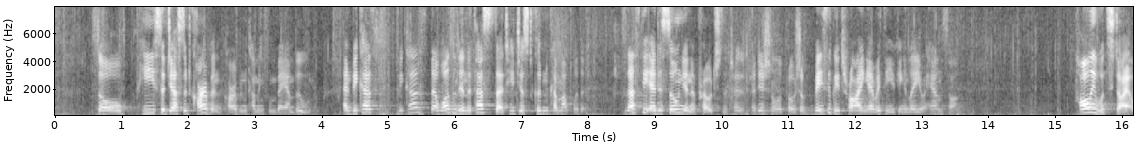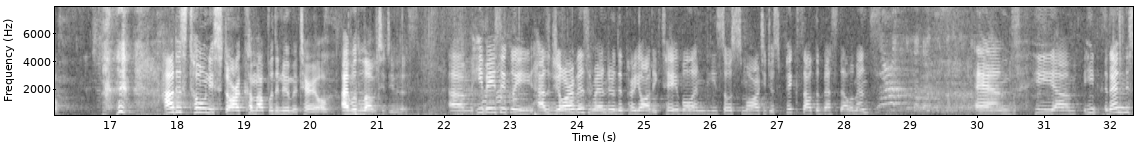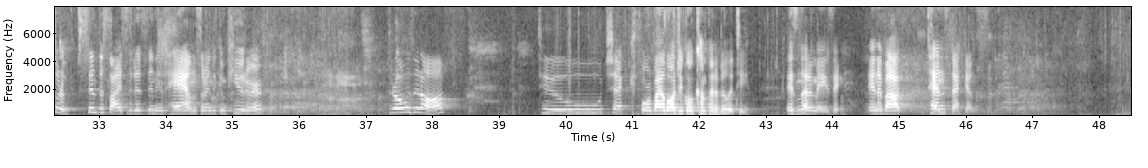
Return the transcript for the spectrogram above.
So he suggested carbon, carbon coming from bamboo. And because, because that wasn't in the test set, he just couldn't come up with it. So that's the Edisonian approach, the tra traditional approach of basically trying everything you can lay your hands on. Hollywood style. How does Tony Stark come up with a new material? I would love to do this. Um, he basically has Jarvis render the periodic table, and he's so smart, he just picks out the best elements. and he, um, he then sort of synthesizes it in his hands or in the computer, throws it off to check for biological compatibility. Isn't that amazing? In about 10 seconds.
